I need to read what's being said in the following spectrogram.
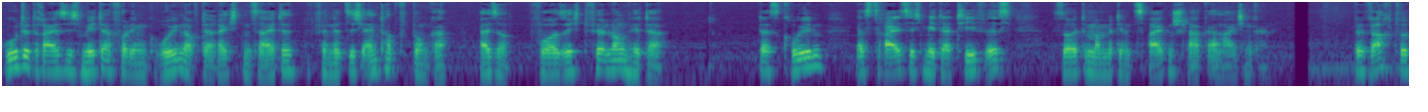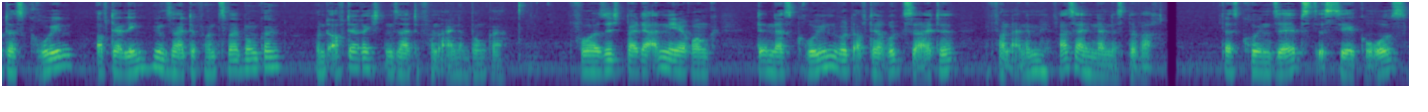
Gute 30 Meter vor dem Grün auf der rechten Seite befindet sich ein Topfbunker, also Vorsicht für Longhitter. Das Grün, das 30 Meter tief ist, sollte man mit dem zweiten Schlag erreichen können. Bewacht wird das Grün auf der linken Seite von zwei Bunkern und auf der rechten Seite von einem Bunker. Vorsicht bei der Annäherung, denn das Grün wird auf der Rückseite von einem Wasserhindernis bewacht. Das Grün selbst ist sehr groß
